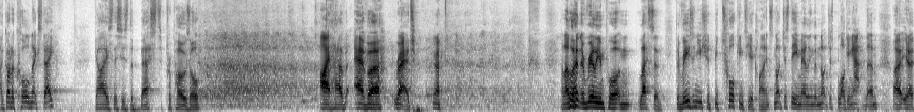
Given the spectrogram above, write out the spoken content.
I got a call next day. Guys, this is the best proposal I have ever read. and I learned a really important lesson. The reason you should be talking to your clients, not just emailing them, not just blogging at them, uh, you know,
